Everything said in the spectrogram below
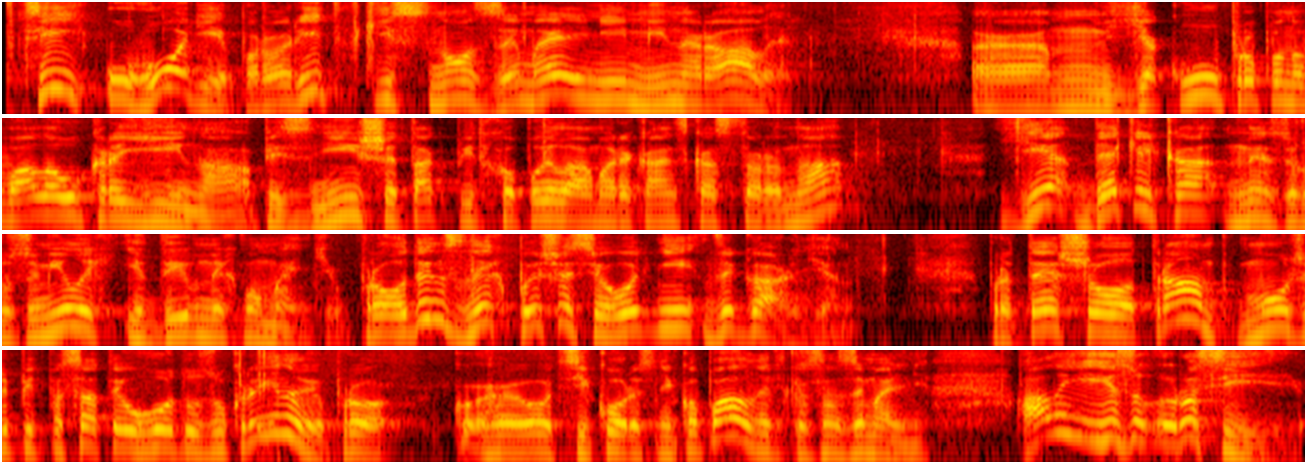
В цій угоді про рідкісноземельні мінерали, ем, яку пропонувала Україна, а пізніше так підхопила американська сторона. Є декілька незрозумілих і дивних моментів. Про один з них пише сьогодні The Guardian. Про те, що Трамп може підписати угоду з Україною про е, оці корисні копалини рідкісноземельні, але і з Росією.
